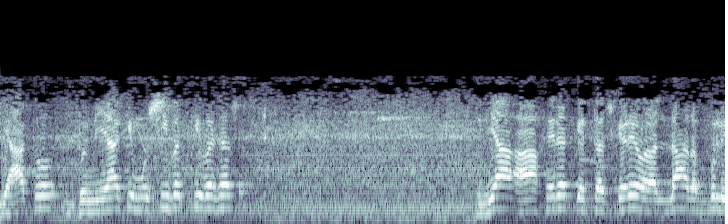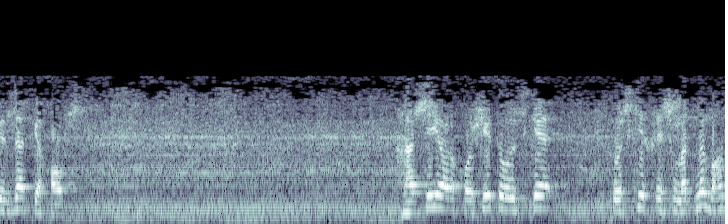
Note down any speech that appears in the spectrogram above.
یا تو دنیا کی مصیبت کی وجہ سے، یا آخرت کے تذکرے اور اللہ رب العزت کے خوف سے۔ ہنسی اور خوشی تو اس کے، اس کی قسمت میں بہت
